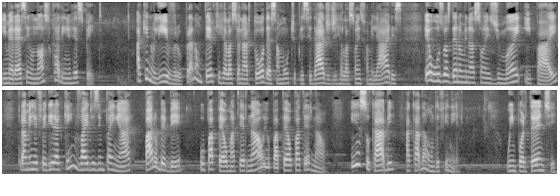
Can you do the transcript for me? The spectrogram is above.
e merecem o nosso carinho e respeito. Aqui no livro, para não ter que relacionar toda essa multiplicidade de relações familiares, eu uso as denominações de mãe e pai para me referir a quem vai desempenhar para o bebê o papel maternal e o papel paternal. Isso cabe a cada um definir. O importante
